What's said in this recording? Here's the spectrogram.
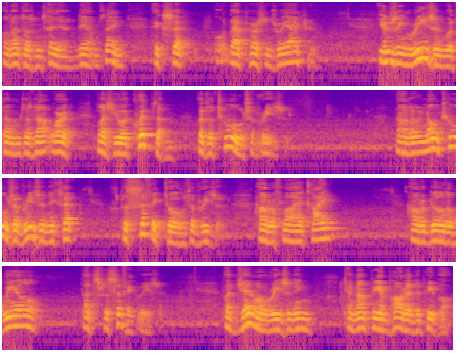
Well, that doesn't tell you a damn thing, except that person's reaction. Using reason with them does not work unless you equip them with the tools of reason. Now, there are no tools of reason except specific tools of reason. How to fly a kite, how to build a wheel, that's specific reason. But general reasoning cannot be imparted to people,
